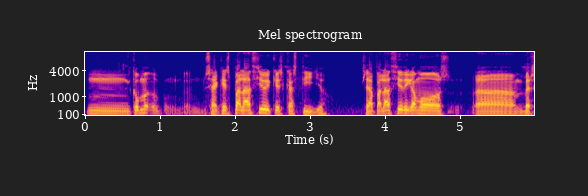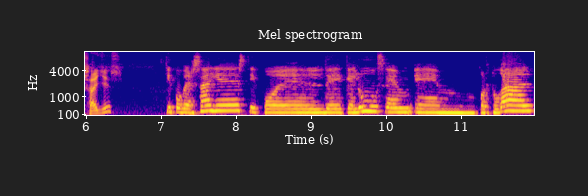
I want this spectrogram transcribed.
mm, cómo- o sea, qué es palacio y qué es castillo? O sea, palacio, digamos, ah, Versalles. Tipo Versalles, tipo el de Queluz en, en Portugal.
